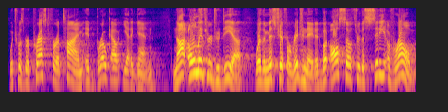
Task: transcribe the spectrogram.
which was repressed for a time, it broke out yet again, not only through Judea, where the mischief originated, but also through the city of Rome,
